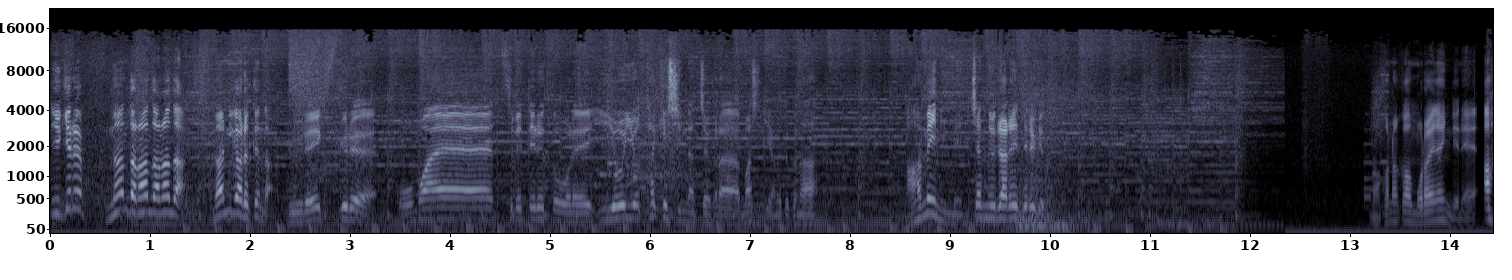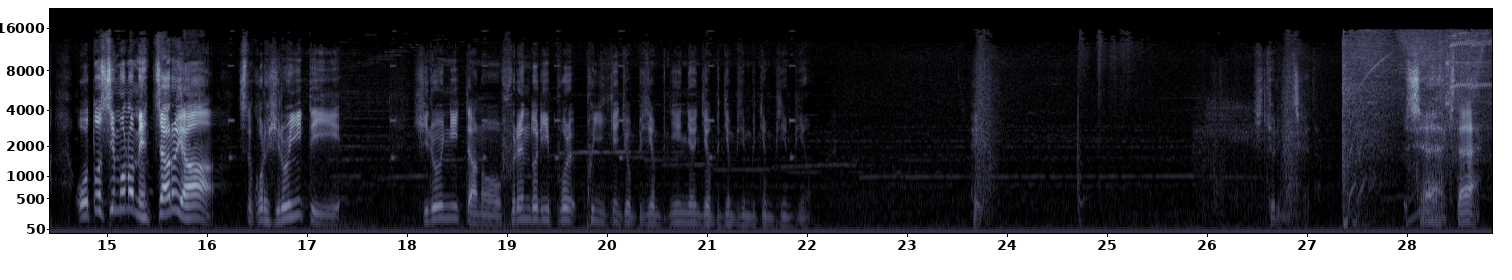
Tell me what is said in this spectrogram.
いける。なんだなんだなんだ。何が荒れてんだ。グレッグル。お前連れてると俺いよいよたけしになっちゃうからマジでやめとくな。雨にめっちゃ塗られてるけど。なかなかもらえないんでね。あ落とし物めっちゃあるやん。ちょっとこれ拾いに行っていい？拾いに行ってあのフレンドリーポリポイントピンピンピンピンピンピンピンピンピンピン。はい。飛距離間違えた。よっしゃ来た。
